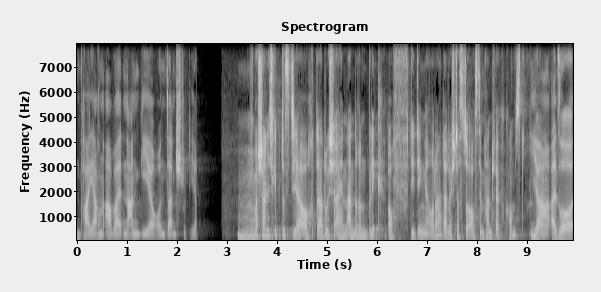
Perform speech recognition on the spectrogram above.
ein paar Jahren Arbeiten angehe und dann studiere. Hm, wahrscheinlich gibt es dir auch dadurch einen anderen Blick auf die Dinge, oder? Dadurch, dass du aus dem Handwerk kommst. Ja, also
